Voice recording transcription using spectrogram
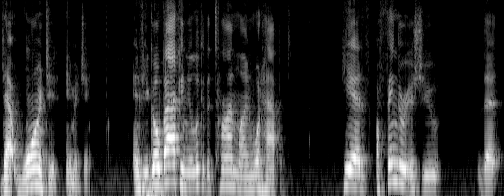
that warranted imaging. And if you go back and you look at the timeline, what happened? He had a finger issue that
